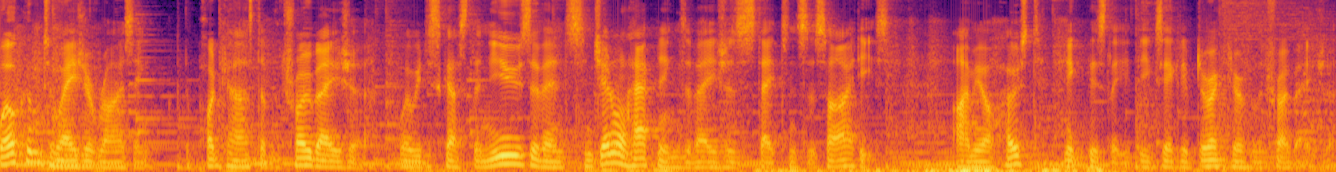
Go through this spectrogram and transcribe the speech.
Welcome to Asia Rising, the podcast of La Trobe Asia, where we discuss the news, events, and general happenings of Asia's states and societies. I'm your host, Nick Bisley, the Executive Director of La Trobe Asia.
